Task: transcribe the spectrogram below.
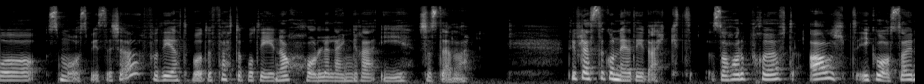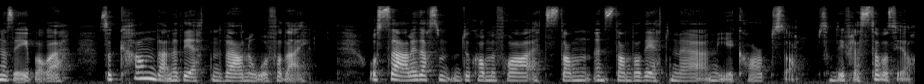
og småspiser ikke, fordi at både fett og proteiner holder lengre i systemet. De fleste går ned i vekt. Så har du prøvd alt i gåseøynene, sier jeg bare, så kan denne dietten være noe for deg. Og særlig dersom du kommer fra stand, en standarddiett med mye carbs, da, som de fleste av oss gjør.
